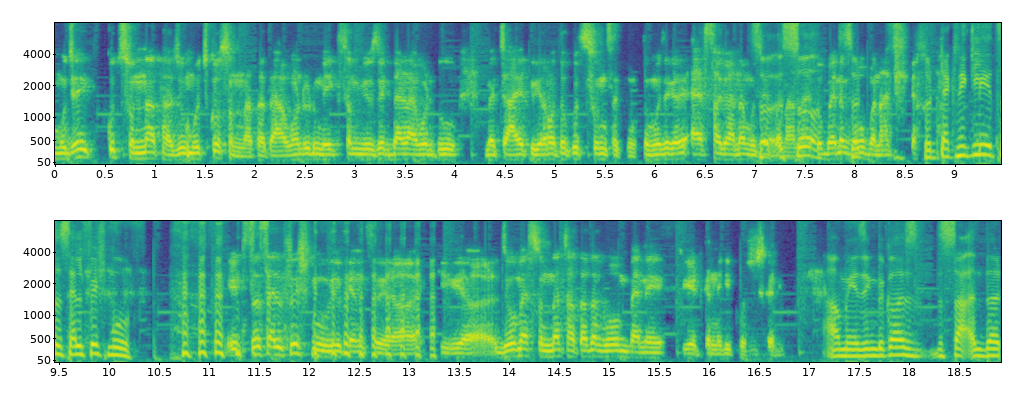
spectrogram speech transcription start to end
मुझे कुछ सुनना था जो मुझको सुनना था I wanted to make some music that I want to मैं चाय पी रहा हूँ तो कुछ सुन सकूँ। तो मुझे ऐसा गाना मुझे So- बनाना so- है तो मैंने so- वो बना दिया। So technically it's a selfish move it's a selfish move you can say कि uh, जो मैं सुनना चाहता था वो मैंने क्रिएट करने की कोशिश करी। The sa- the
